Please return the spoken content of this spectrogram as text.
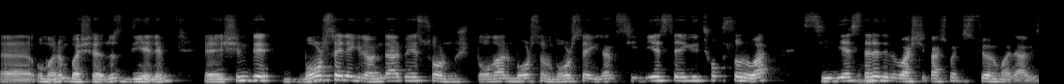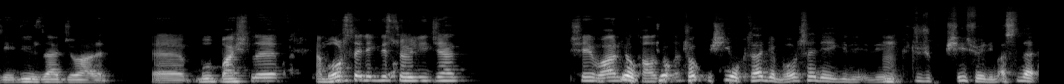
Ee, umarım başarırız diyelim. Ee, şimdi borsa ile ilgili Önder Bey sormuş. Dolar borsa mı borsaya gideceğim. CDS ile ilgili çok soru var. CDS'lere de bir başlık açmak istiyorum Ali abi. 700'ler civarı. Ee, bu başlığı yani borsa ile ilgili söyleyeceğin şey var mı? Yok Kaldı mı? çok, çok bir şey yok. Sadece borsa ile ilgili değil, Hı. küçücük bir şey söyleyeyim. Aslında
